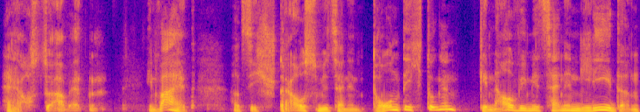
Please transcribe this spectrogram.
herauszuarbeiten. In Wahrheit hat sich Strauss mit seinen Tondichtungen, genau wie mit seinen Liedern,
